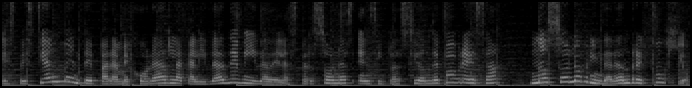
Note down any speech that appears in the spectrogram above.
especialmente para mejorar la calidad de vida de las personas en situación de pobreza, no solo brindarán refugio,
